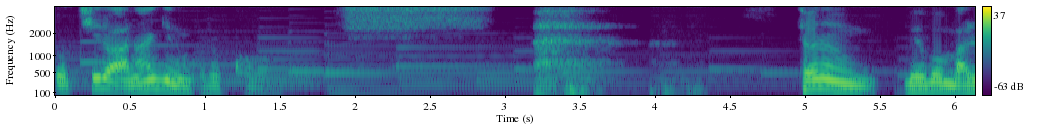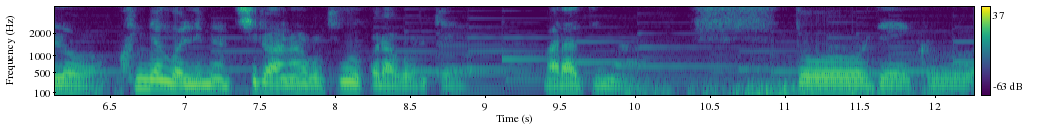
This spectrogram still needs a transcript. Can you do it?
또 치료 안 하기는 그렇고. 하, 저는 매번 말로 큰 병 걸리면 치료 안 하고 죽을 거라고 이렇게 말하지만 또 이제 그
